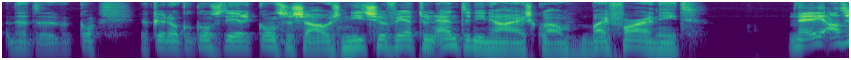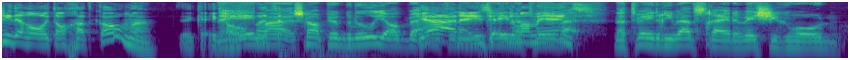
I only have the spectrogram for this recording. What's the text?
dat we, kunnen ook al constateren, Conceição is niet zo ver toen Anthony naar huis kwam. By far niet. Nee, als hij er ooit al gaat komen. Ik, ik hoop nee, het. maar snap je wat ik bedoel? Je had bij Ja, nee, is helemaal mee eens. Na twee, drie wedstrijden wist je gewoon,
